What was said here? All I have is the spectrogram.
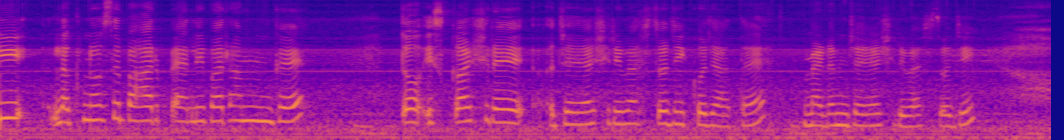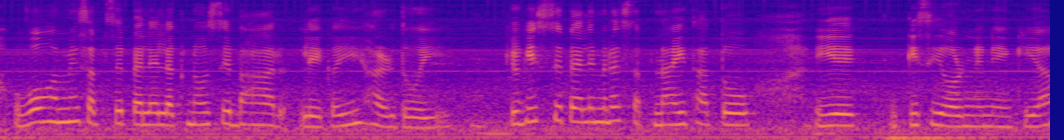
कि लखनऊ से बाहर पहली बार हम गए। तो इसका श्रेय जया श्रीवास्तव जी को जाता है, मैडम जया श्रीवास्तव जी। वो हमें सबसे पहले लखनऊ से बाहर ले गई हरदोई, क्योंकि इससे पहले मेरा सपना ही था तो ये किसी और ने नहीं किया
